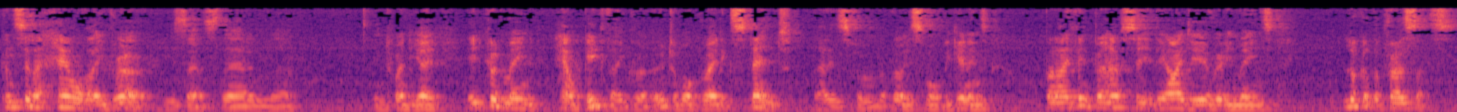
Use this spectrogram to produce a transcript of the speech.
Consider how they grow, he says there in uh, in 28. It could mean how big they grow, to what great extent, that is from very small beginnings, but I think perhaps the, the idea really means look at the process.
